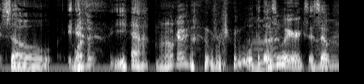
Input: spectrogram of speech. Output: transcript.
So Was it? yeah. okay. Look at those lyrics. So Uh,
